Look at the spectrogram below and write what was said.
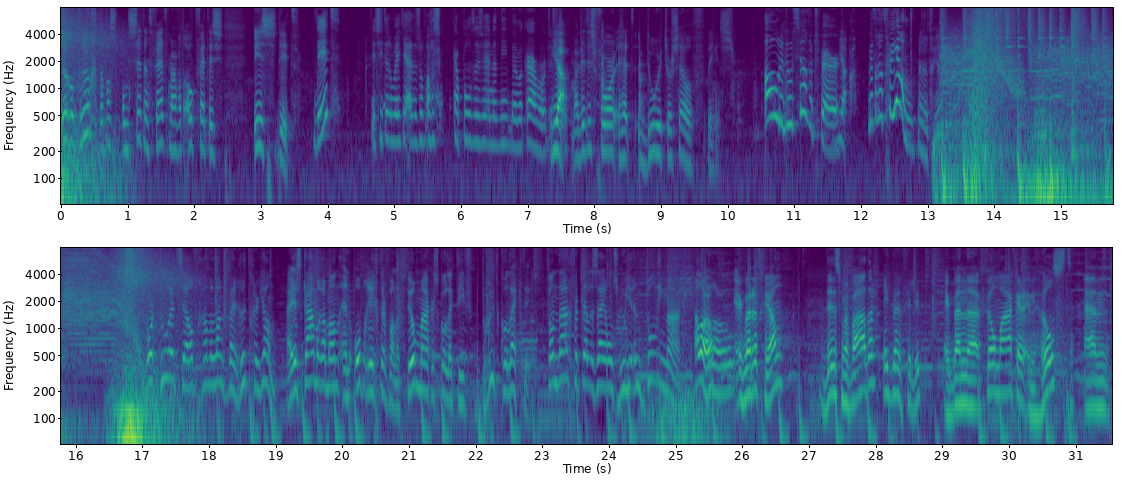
Welkom terug, dat was ontzettend vet. Maar wat ook vet is, is dit. Dit? Dit ziet er een beetje uit alsof alles kapot is en het niet bij elkaar hoort. Dus Ja, maar dit is voor het do-it-yourself dinges. Oh, de doe-het-zelf-expert. Ja, Met Rutger Jan. met Rutger Jan. Voor Doe Het Zelf gaan we langs bij Rutger Jan. Hij is cameraman en oprichter van het filmmakerscollectief Bruut Collective. Vandaag vertellen zij ons hoe je een dolly maakt. Hallo. ik ben Rutger Jan. Dit is mijn vader. Ik ben Filip. Ik ben eh, filmmaker in Hulst en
